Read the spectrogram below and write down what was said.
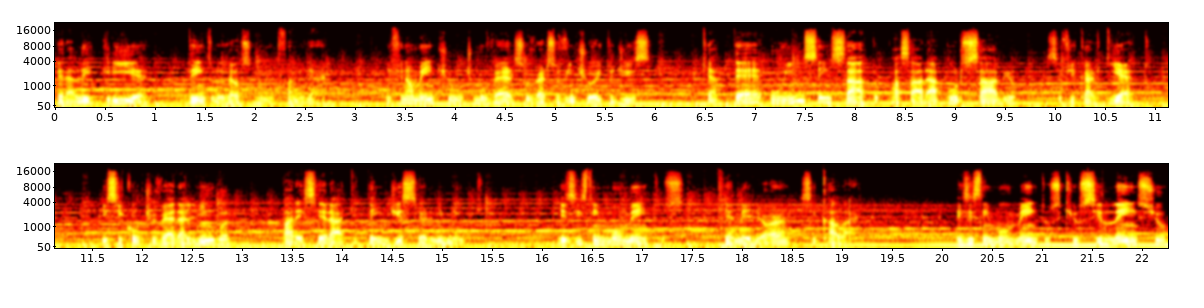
ter alegria dentro do relacionamento familiar. E finalmente, o último verso, verso 28, diz que até o insensato passará por sábio se ficar quieto, e se contiver a língua, parecerá que tem discernimento. Existem momentos que é melhor se calar. Existem momentos que o silêncio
